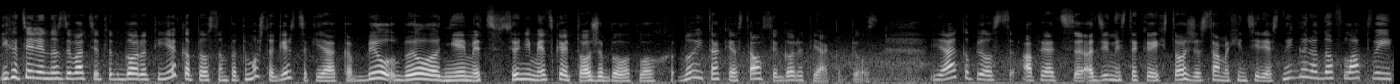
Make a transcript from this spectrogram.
И хотели называть этот город Екапилсом, потому что герцог Якоб был, был немец, все немецкое тоже было плохо. Ну и так и остался город Якопилс. Якопилс опять один из таких тоже самых интересных городов Латвии,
